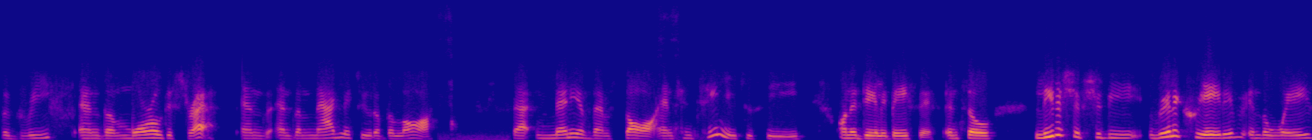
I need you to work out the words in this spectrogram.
the grief and the moral distress and, and the magnitude of the loss that many of them saw and continue to see on a daily basis. And so leadership should be really creative in the ways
